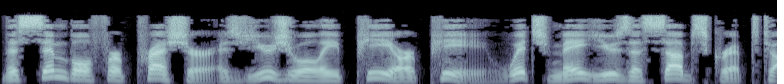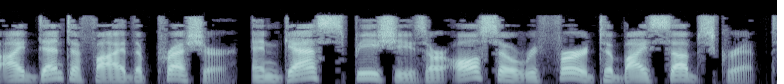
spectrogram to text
The symbol for pressure is usually P or P which may use a subscript to identify the pressure, and gas species are also referred to by subscript.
